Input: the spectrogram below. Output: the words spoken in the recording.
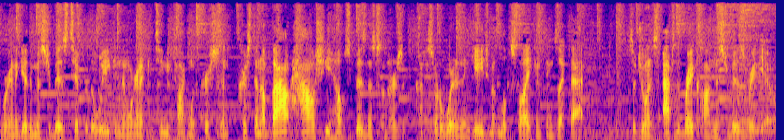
We're going to give the Mr. Biz tip of the week, and then we're going to continue talking with Kristen, Kristen about how she helps business owners, sort of what an engagement looks like, and things like that. So join us after the break on Mr. Biz Radio.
